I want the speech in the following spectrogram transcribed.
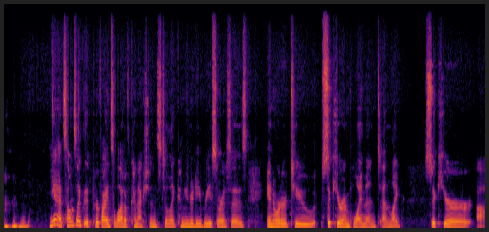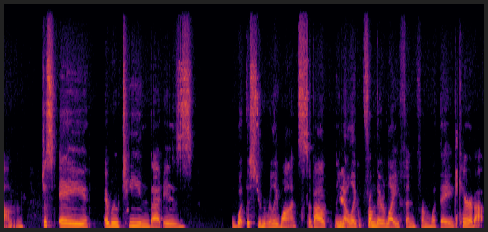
mm-hmm. Mm-hmm. yeah it sounds like it provides a lot of connections to like community resources in order to secure employment and like secure um, just a a routine that is what the student really wants about, you know, like from their life and from what they care about.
